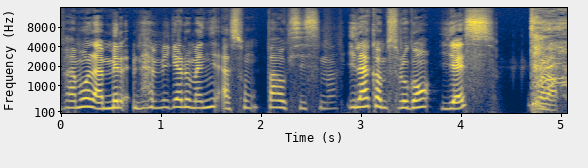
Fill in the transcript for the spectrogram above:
Vraiment la, mé- la mégalomanie à son paroxysme. Il a comme slogan Yes. Voilà.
